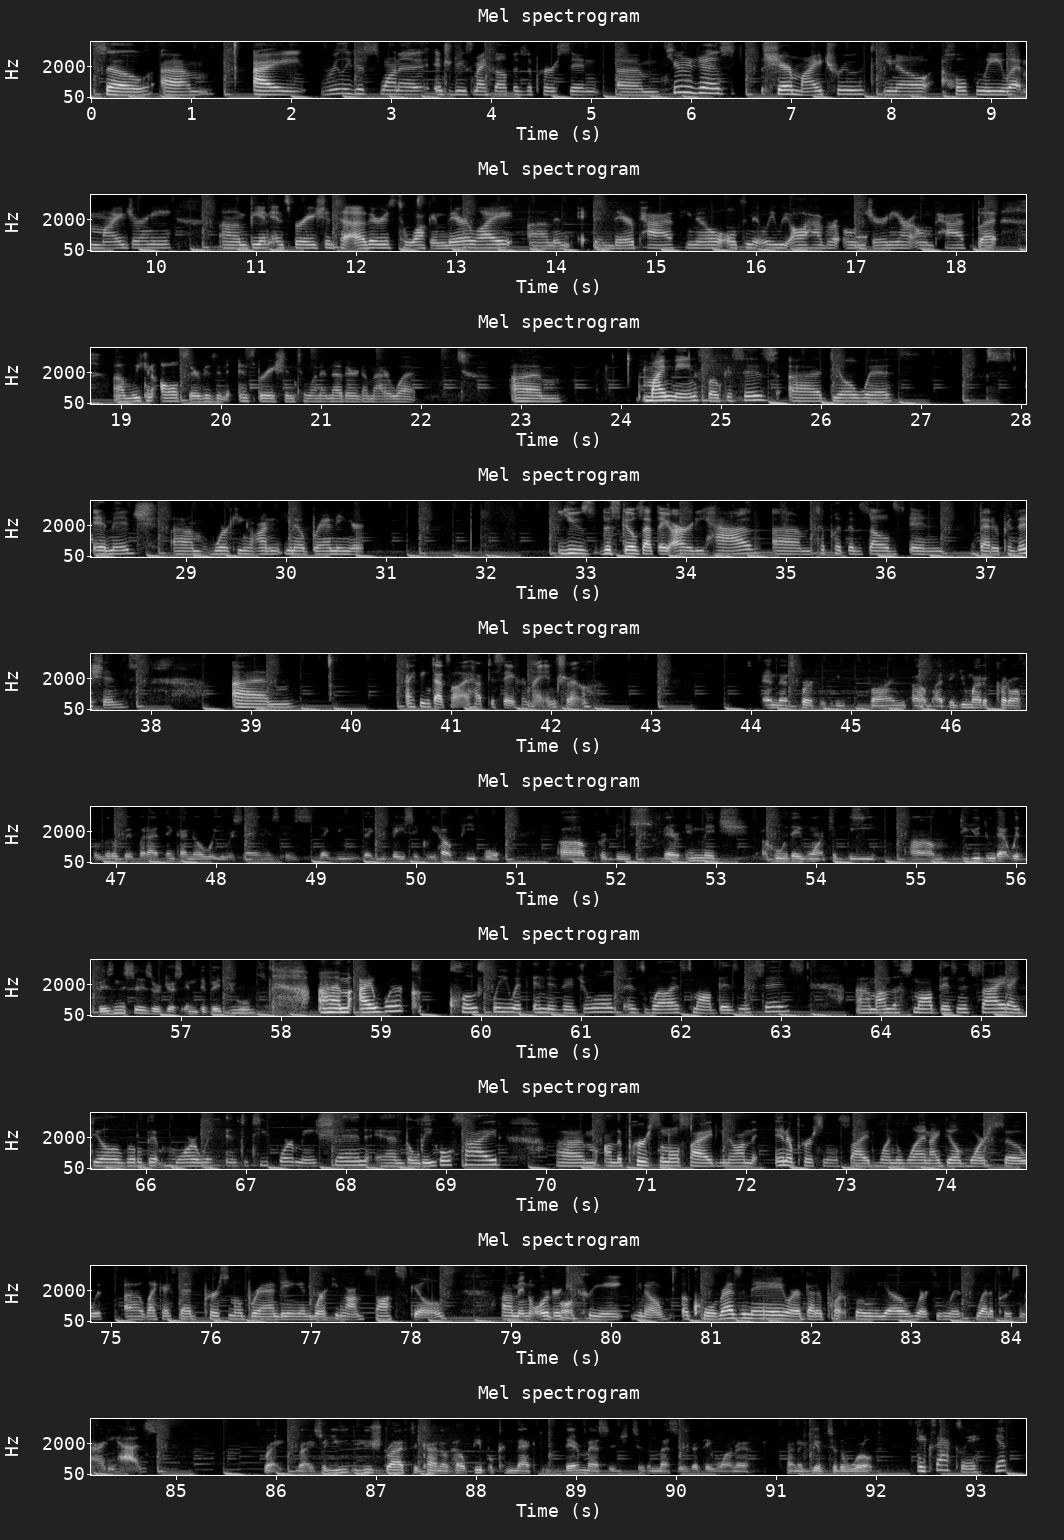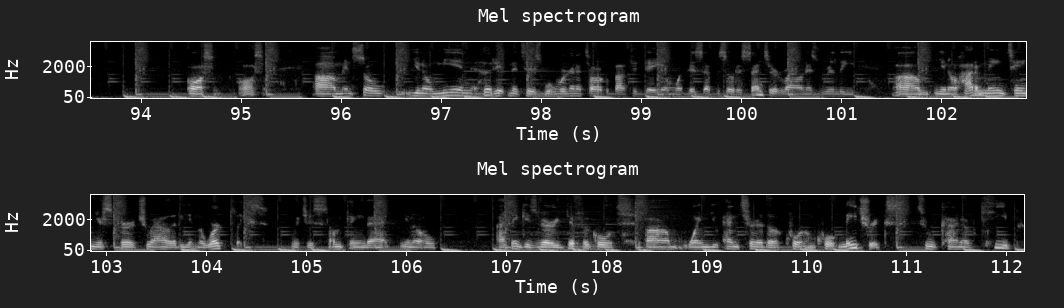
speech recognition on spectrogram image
So, um, I really just want to introduce myself as a person um, here to just share my truth, you know, hopefully let my journey um, be an inspiration to others to walk in their light um, and in their path. You know, ultimately, we all have our own journey, our own path, but um, we can all serve as an inspiration to one another no matter what. Um, my main focuses uh, deal with image, um, working on, you know, branding your use the skills that they already have um, to put themselves in better positions. Um, I think that's all I have to say for my intro. And that's perfectly fine. Um, I think you might have cut off a little bit, but I think I know what you were saying is, is that you that you basically help people uh, produce their image, who they want to be. Um, do you do that with businesses or just individuals? Um, I work closely with individuals as well as small businesses. Um, on the small business side, I deal a little bit more with entity formation and the legal side. Um, on the personal side, you know, on the interpersonal side, one to one, I deal more so with, uh, like I said, personal branding and working on soft skills um, in order to create, you know, a cool resume or a better portfolio working with what a person already has. Right, right. So you you strive to kind of help people connect their message to the message that they want to kind of give to the world. Exactly. Yep. Awesome, awesome. Um, and so, you know, me and Hood Hypnotist, what we're going to talk about today and what this episode is centered around is really, um, you know, how to maintain your spirituality in the workplace, which is something that, you know, I think is very difficult um, when you enter the quote unquote matrix to kind of keep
